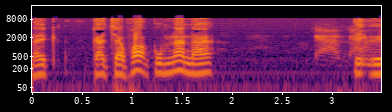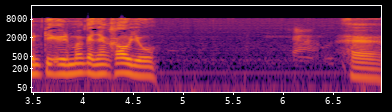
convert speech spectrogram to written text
ในเฉพาะกลุ่มนั้นนะเจ้าที่เจ้าอื่นที่อื่นมันก็ยังเข้าอยู่เออ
